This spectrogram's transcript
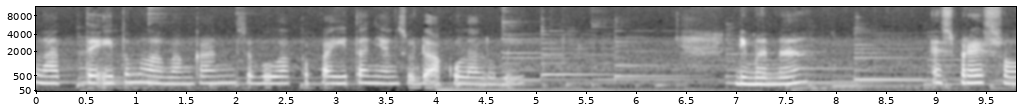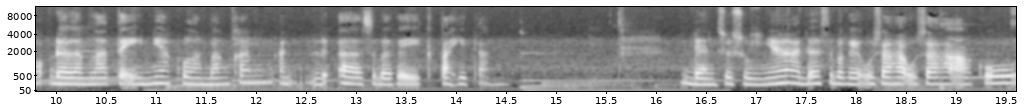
Latte itu melambangkan sebuah kepahitan yang sudah aku lalui. Di mana espresso dalam latte ini aku lambangkan uh, sebagai kepahitan. Dan susunya ada sebagai usaha-usaha aku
